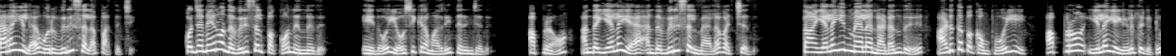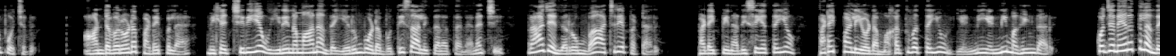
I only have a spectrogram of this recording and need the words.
தரையில ஒரு விரிசலை பார்த்துச்சு. கொஞ்ச நேரம் அந்த விரிசல் பக்கம் நின்னுது. ஏதோ யோசிக்கிற மாதிரி தெரிஞ்சது. அப்புறம் அந்த இலைய அந்த விரிசல் மேல வச்சது. தான் இலையின் மேல நடந்து அடுத்த பக்கம் போய் அப்புறம் இலைய இழுத்துக்கிட்டு போச்சது. ஆண்டவரோட படைப்புல மிகச்சிறிய உயிரினமான அந்த எறும்போட புத்திசாலித்தனத்தை நினைச்சு ராஜேந்தர் ரொம்ப ஆச்சரியப்பட்டாரு. படைப்பின் அதிசயத்தையும் படைப்பாளியோட மகத்துவத்தையும் எண்ணி எண்ணி மகிழ்ந்தாரு. கொஞ்ச நேரத்துல அந்த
